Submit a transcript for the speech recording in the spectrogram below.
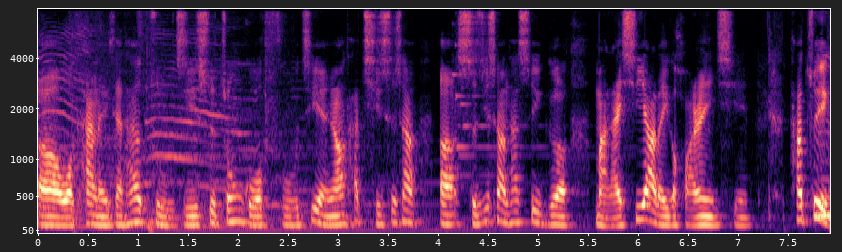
呃，我看了一下，他的祖籍是中国福建，然后他其实上，呃，实际上他是一个马来西亚的一个华人影星。他最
